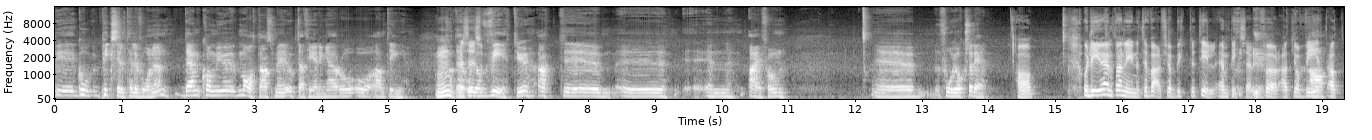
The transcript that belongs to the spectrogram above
eh, Pixel-telefonen den kommer ju matas med uppdateringar och, och allting. Mm. Och jag vet ju att eh, eh, en iPhone eh, får ju också det. Ja. Och det är ju en av anledningarna till varför jag bytte till en Pixel. För att jag vet Ja. att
